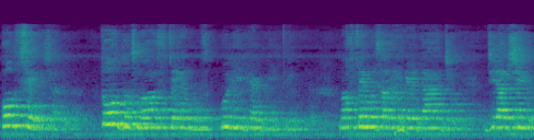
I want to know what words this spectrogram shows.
Ou seja, todos nós temos o livre-arbítrio. Nós temos a liberdade de agir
